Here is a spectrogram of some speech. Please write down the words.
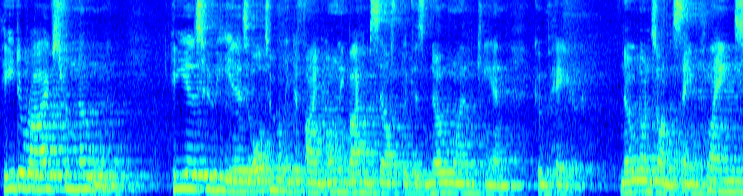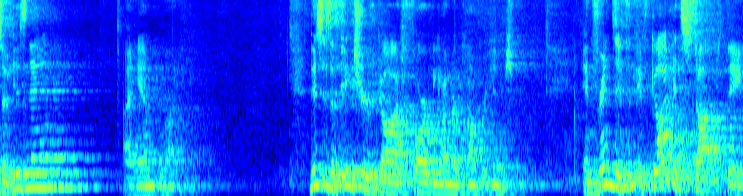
He derives from no one. He is who he is, ultimately defined only by himself because no one can compare. No one's on the same plane, so his name, I am who I am. This is a picture of God far beyond our comprehension. And friends, if, if God had stopped there,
